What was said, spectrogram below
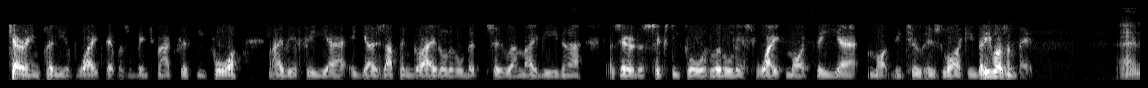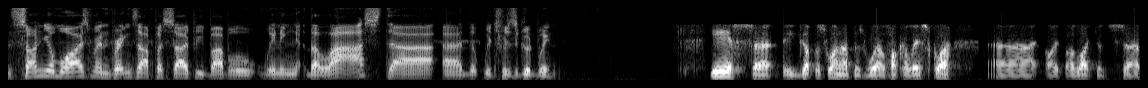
carrying plenty of weight, that was a benchmark 54. Maybe if he uh, he goes up in grade a little bit to uh, maybe even a, a zero to 64 with a little less weight might be uh, might be to his liking. But he wasn't bad. And Sonia Wiseman brings up a soapy bubble, winning the last, uh, uh, which was a good win. Yes, uh, he got this one up as well. Hokalesqua uh, I, I, liked its uh,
